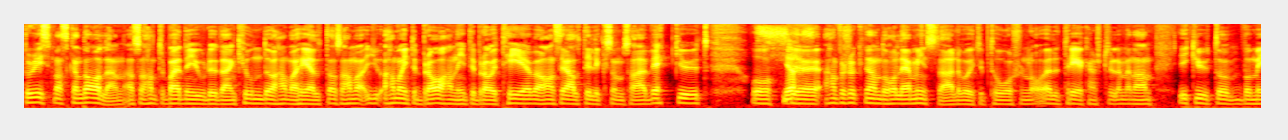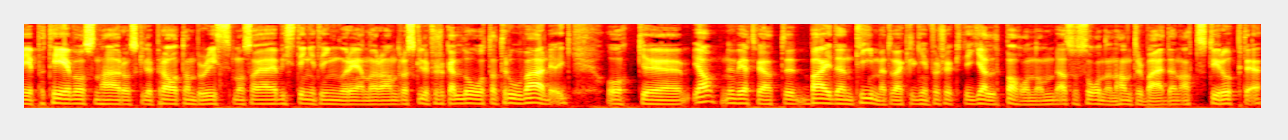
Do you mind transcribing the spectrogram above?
Burisma-skandalen. Alltså Hunter Biden gjorde det han kunde och han var helt, alltså han var, han var inte bra, han är inte bra i tv och han ser alltid liksom så här väck ut. Och ja. eh, han försökte ändå hålla, jag minns det här, det var ju typ två år sedan, eller tre kanske till och med, han gick ut och var med på tv och sån här och skulle prata om Burisma och sa jag visste ingenting och det ena och det andra och skulle försöka låta trovärdig. Och eh, ja, nu vet vi att Biden-teamet verkligen försökte hjälpa honom, alltså sonen Hunter Biden, att styra upp det.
